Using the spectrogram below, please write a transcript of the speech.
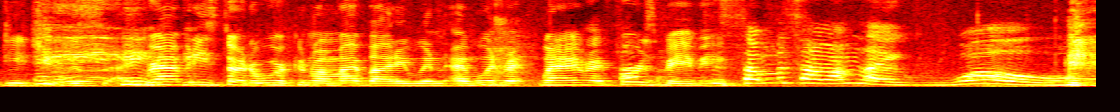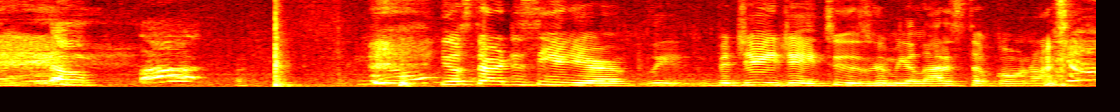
teach you. Gravity started working on my body when I when, when I had my first baby. Summertime, I'm like, whoa, the fuck? Know? You'll start to see in your the JJ too. There's gonna be a lot of stuff going on down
